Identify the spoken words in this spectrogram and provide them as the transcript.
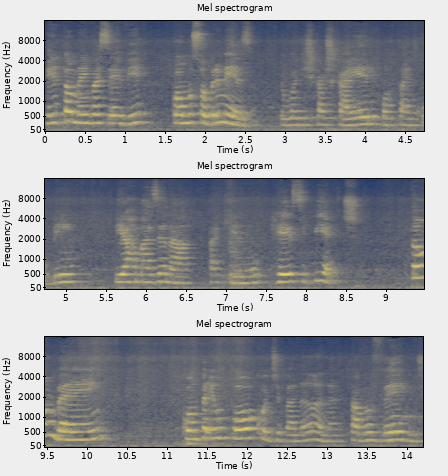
E também vai servir como sobremesa. Eu vou descascar ele, cortar em cubinho e armazenar aqui no recipiente. Também comprei um pouco de banana, tava verde,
